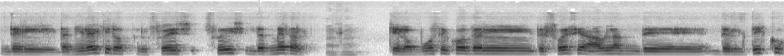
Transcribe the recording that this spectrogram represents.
del Daniel Ekirot, el Swedish, Swedish Death Metal, que los músicos del, de Suecia hablan de, del disco,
